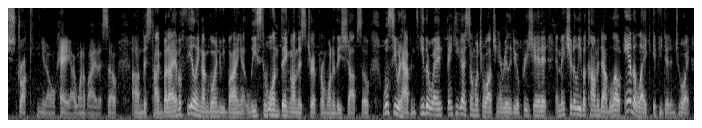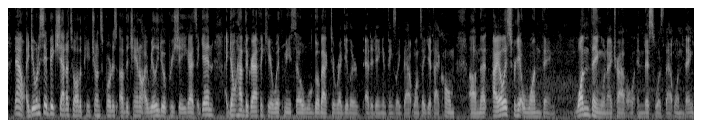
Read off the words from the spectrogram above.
struck, you know, hey, I want to buy this. So um, this time, but I have a feeling I'm going to be buying at least one thing on this trip from one of these shops. So we'll see what happens. Either way, thank you guys so much for watching. I really do appreciate it. And make sure to leave a comment down below and a like if you did enjoy. Now, I do want to say a big shout out to all the Patreon supporters of the channel. I really do appreciate you guys. Again, I don't have the graphic here with me, so we'll go back to regular editing and things like that once I get back home. Um, that I always forget one thing one thing when I travel, and this was that one thing.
